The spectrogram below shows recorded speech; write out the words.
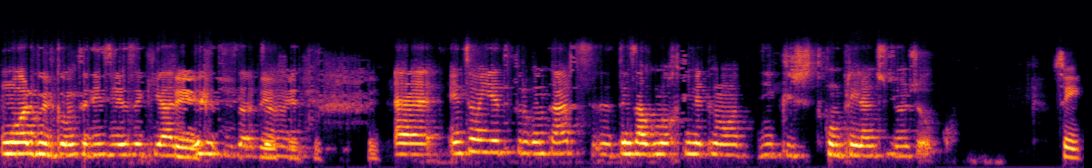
Um orgulho, como tu dizias aqui há dias, exatamente. Sim, sim, sim. Uh, então ia-te perguntar se tens alguma rotina que não abdiques de cumprir antes de um jogo. Sim,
